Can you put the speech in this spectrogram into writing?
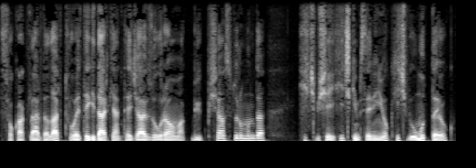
sokaklardalar. Tuvalete giderken tecavüze uğramamak büyük bir şans durumunda. Hiçbir şey hiç kimsenin yok. Hiçbir umut da yok.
